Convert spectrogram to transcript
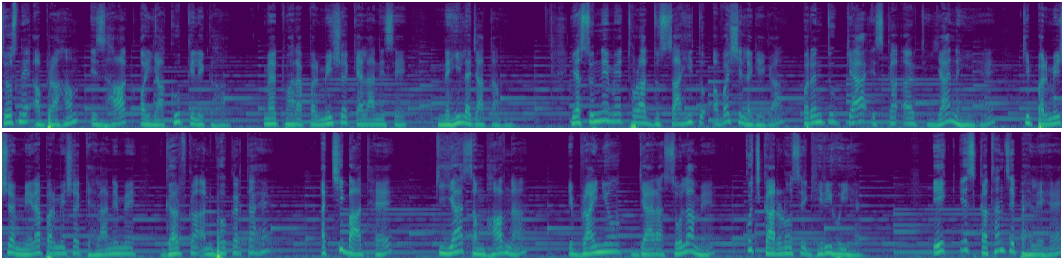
जो उसने अब्राहम इजहाक और याकूब के लिए कहा। मैं तुम्हारा परमेश्वर कहलाने से नहीं लजाता हूँ। यह सुनने में थोड़ा दुस्साही तो अवश्य लगेगा, परंतु क्या इसका अर्थ यह नहीं है कि परमेश्वर मेरा परमेश्वर कहलाने में गर्व का अनुभव करता है? अच्छी बात है कि यह संभावना इब्रानियों 11:16 में कुछ कारणों से घिरी हुई है। एक इस कथन से पहले है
